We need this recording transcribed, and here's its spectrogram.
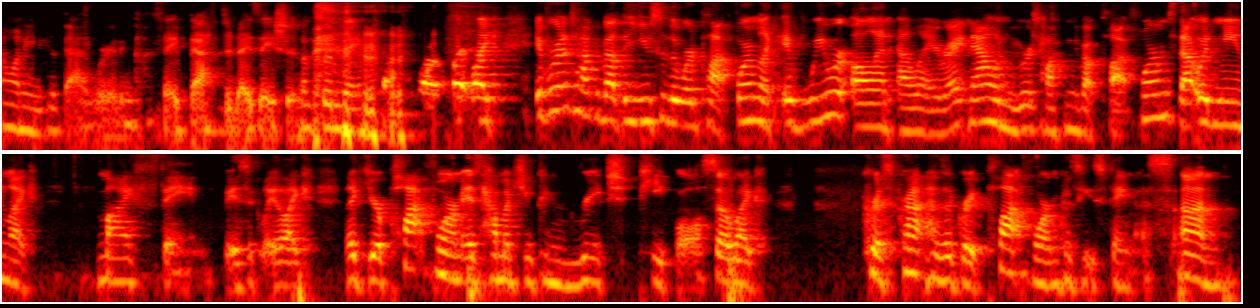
I want to use a bad word and say bastardization of the name but like if we're going to talk about the use of the word platform, like if we were all in LA right now and we were talking about platforms, that would mean like my fame basically. Like like your platform is how much you can reach people. So like Chris Pratt has a great platform because he's famous. Um,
